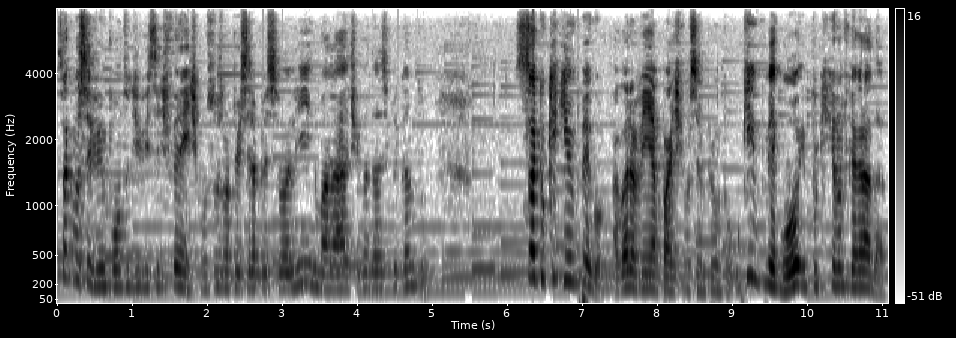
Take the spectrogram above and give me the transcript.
Só que você viu um ponto de vista diferente, como se fosse uma terceira pessoa ali, numa narrativa dela explicando tudo. Só que o que, que me pegou? Agora vem a parte que você me perguntou. O que me pegou e por que, que eu não fiquei agradado?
